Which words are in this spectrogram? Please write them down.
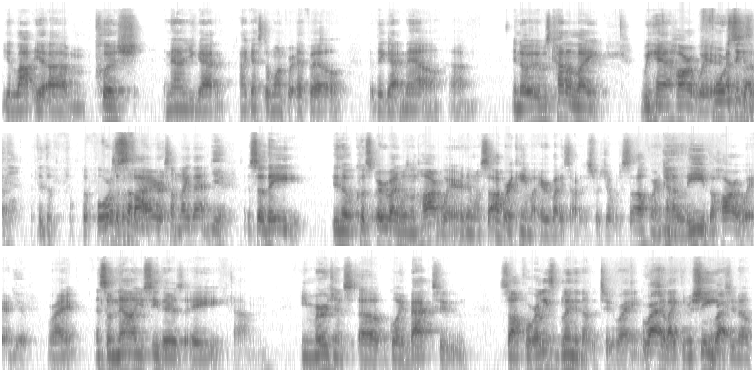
your lot your um, push, and now you got I guess the one for FL that they got now. Um, you know, it was kind of like we had hardware. Force, I think it's a, the, the force or the something like fire or something like that. Yeah. So they, you know, because everybody was on hardware. Then when software came out, everybody started to switch over to software and kind Yeah. of leave the hardware Yeah. right? And so now you see there's a um, emergence of going back to software, or at least blending of the two, right? Right. So like the machines, Right. you know.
